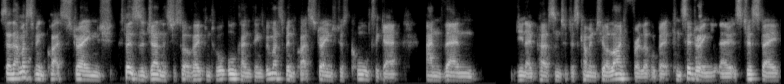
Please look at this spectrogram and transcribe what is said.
So that must have been quite a strange. I suppose as a journalist, you're sort of open to all, all kinds of things, but it must have been quite a strange just call to get, and then you know person to just come into your life for a little bit considering you know it's just a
